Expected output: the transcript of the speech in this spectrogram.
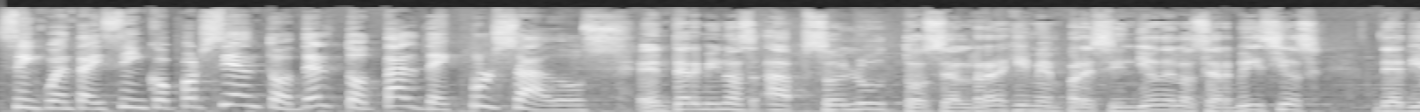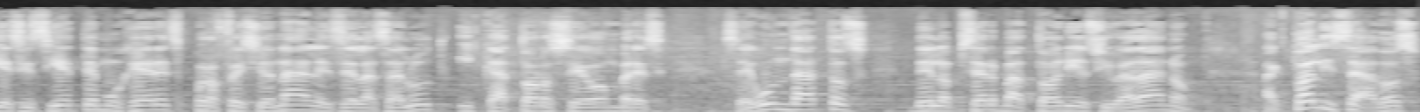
55% del total de expulsados. En términos absolutos, el régimen prescindió de los servicios de 17 mujeres profesionales de la salud y 14 hombres, según datos del Observatorio Ciudadano, actualizados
